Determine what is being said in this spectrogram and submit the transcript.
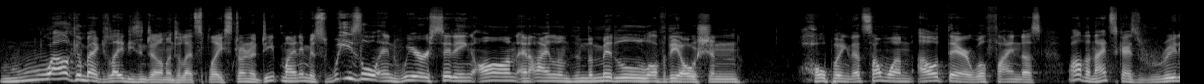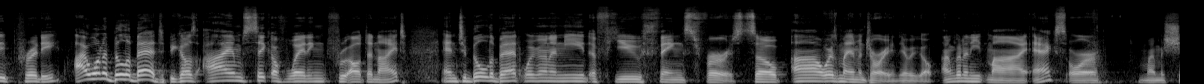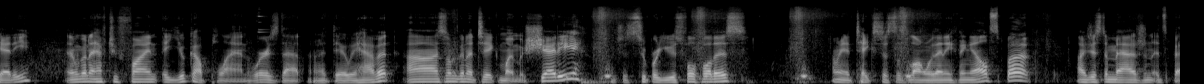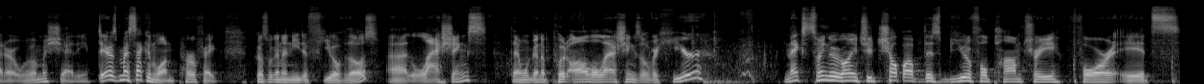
Welcome back, ladies and gentlemen, to Let's Play Stranded Deep. My name is Weasel, and we are sitting on an island in the middle of the ocean, hoping that someone out there will find us. Wow, the night sky is really pretty. I want to build a bed because I'm sick of waiting throughout the night. And to build a bed, we're gonna need a few things first. So, uh, where's my inventory? There we go. I'm gonna need my axe or my machete. And I'm gonna have to find a yucca plant. Where is that? All right, there we have it. Uh, so I'm gonna take my machete, which is super useful for this. I mean, it takes just as long with anything else, but I just imagine it's better with a machete. There's my second one, perfect, because we're gonna need a few of those uh, lashings. Then we're gonna put all the lashings over here. Next swing, we're going to chop up this beautiful palm tree for its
